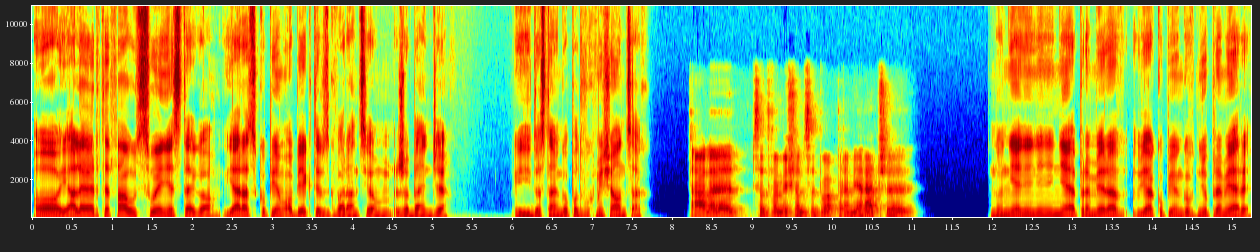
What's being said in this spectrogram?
Oj, ale RTV słynie z tego. Ja raz kupiłem obiektyw z gwarancją, że będzie. I dostałem go po dwóch miesiącach. Ale co dwa miesiące była premiera, czy. No nie, nie, nie, nie, nie. Premiera, ja kupiłem go w dniu premiery.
